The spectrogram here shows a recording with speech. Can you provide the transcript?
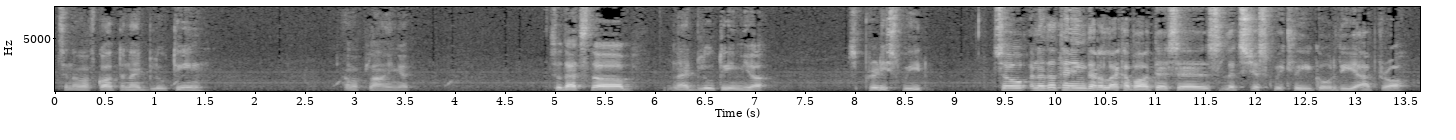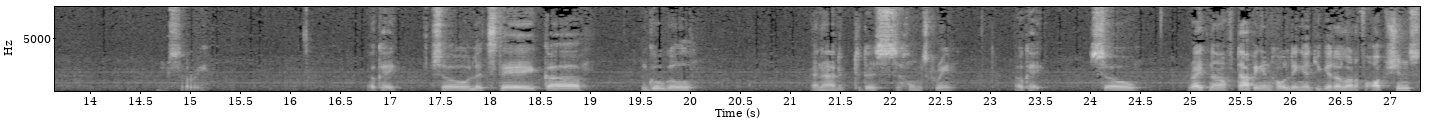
So now I've got the night blue theme. I'm applying it. So that's the night blue theme here. It's pretty sweet. So another thing that I like about this is let's just quickly go to the app drawer. Sorry. Okay, so let's take uh, Google and add it to this home screen. Okay, so right now tapping and holding it you get a lot of options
